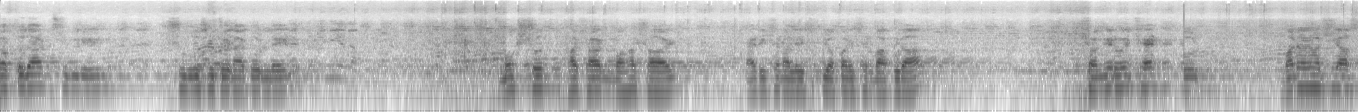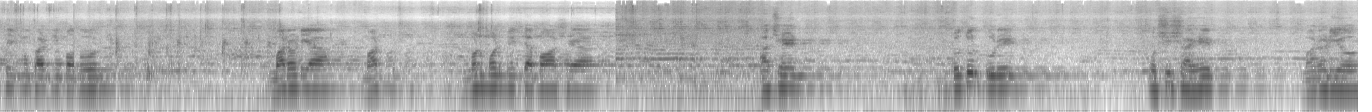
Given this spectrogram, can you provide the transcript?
রক্তদান শিবিরের শুভ সূচনা করলেন মকসুদ হাসান মহাশয় অ্যাডিশনাল এসপি অপারেশন বাঁকুড়া। সঙ্গে রয়েছেন মাননীয় আস্তিক মুখার্জি বাবুর মাননীয়া মান- মনমোহন বিদ্যা মহাশয়া আছেন কতুলপুরের ওসি সাহেব, মাননীয়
